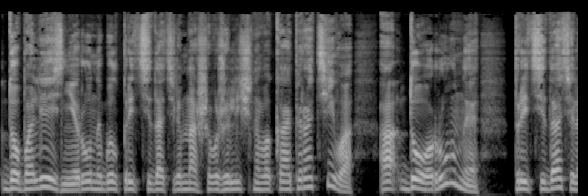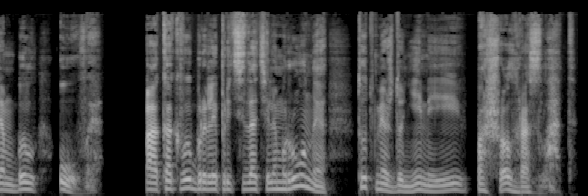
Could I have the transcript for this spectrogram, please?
До болезни Руны был председателем нашего жилищного кооператива, а до Руны председателем был Уве. А как выбрали председателем Руны, тут между ними и пошел разлад.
